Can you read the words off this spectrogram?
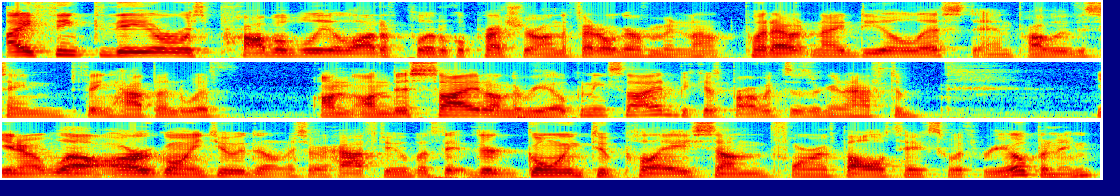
I think there was probably a lot of political pressure on the federal government not to put out an ideal list, and probably the same thing happened with on on this side, on the reopening side, because provinces are going to have to you know, well, are going to, don't necessarily have to, but they, they're going to play some form of politics with reopening,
